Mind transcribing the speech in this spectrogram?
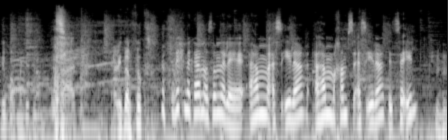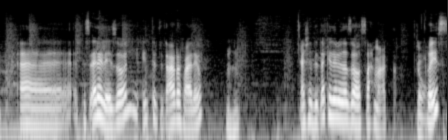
في برمجتنا عيد الفطر. نحن كان وصلنا لأهم أسئلة أهم خمس أسئلة تتسأل. آه تسألها لزول أنت بتتعرف عليه. عشان تتأكد إنه ده الزول الصح معك. تمام. كويس؟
